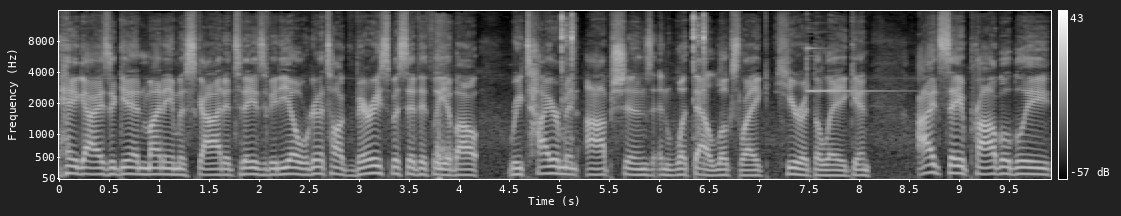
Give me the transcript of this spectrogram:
Hey guys, again, my name is Scott. In today's video, we're gonna talk very specifically about retirement options and what that looks like here at the lake. And I'd say probably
